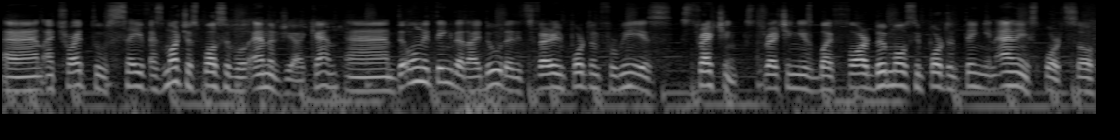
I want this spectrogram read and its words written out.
and I try to save as much as possible energy I can. And the only thing that I do that it's very important for me is stretching. Stretching is by far the most important thing in any sport. So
